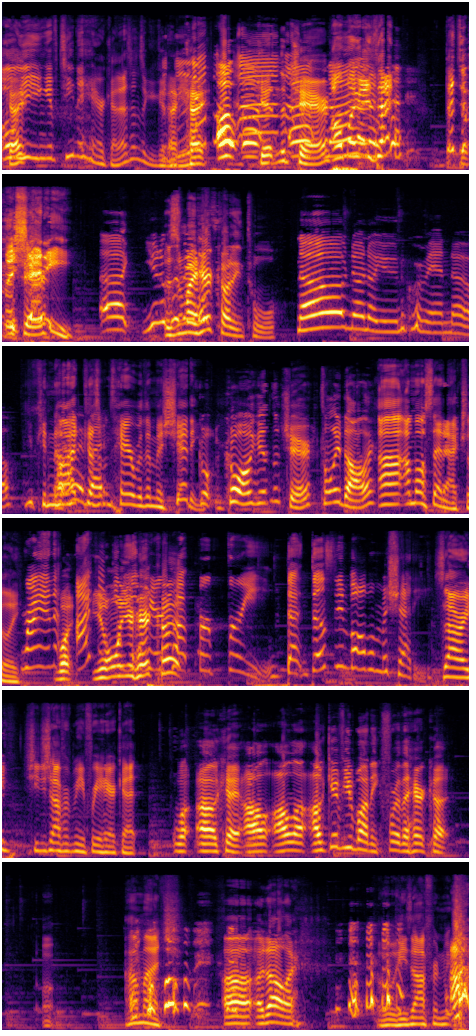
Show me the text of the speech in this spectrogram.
Oh, you can give Tina a haircut. That sounds like a good idea. Okay. Oh, uh, Get in the uh, chair. no, Oh my God, is that- That's a Get in machete. Uh, unicorn This is my hair cutting tool. No, no, no, you unicorn man, no. You cannot cut bud. someone's hair with a machete. Go, go on, get in the chair. It's only a dollar. Uh, I'm all set, actually. Ryan, What, I you don't want your you a haircut? for free. That doesn't involve a machete. Sorry, she just offered me a free haircut. Well, okay. I'll I'll uh, I'll give you money for the haircut. How much? Uh, a dollar. oh, he's offering me. Ah!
